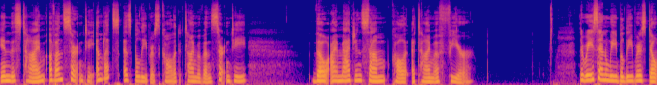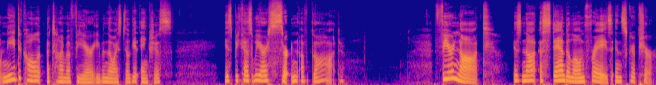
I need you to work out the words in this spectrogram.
in this time of uncertainty. And let's, as believers, call it a time of uncertainty, though I imagine some call it a time of fear. The reason we believers don't need to call it a time of fear, even though I still get anxious, is because we are certain of God. Fear not is not a standalone phrase in Scripture.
